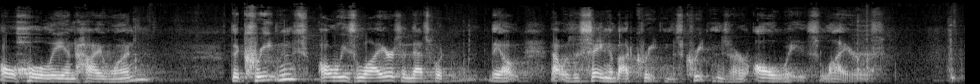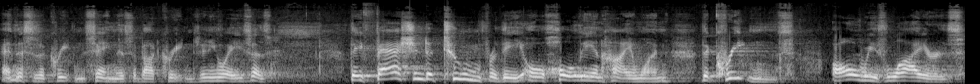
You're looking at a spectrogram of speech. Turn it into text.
O holy and high one. The Cretans, always liars, and that's what they, that was a saying about Cretans. Cretans are always liars. And this is a Cretan saying this about Cretans. Anyway, he says, They fashioned a tomb for thee, O holy and high one. The Cretans, always liars,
